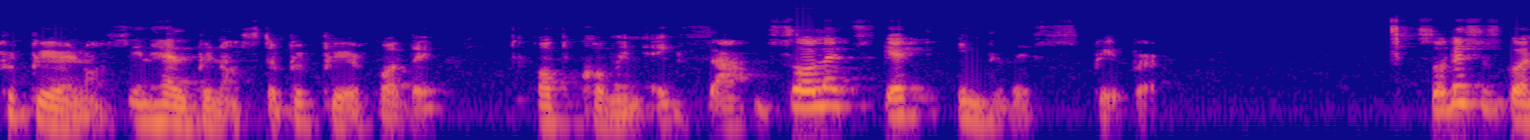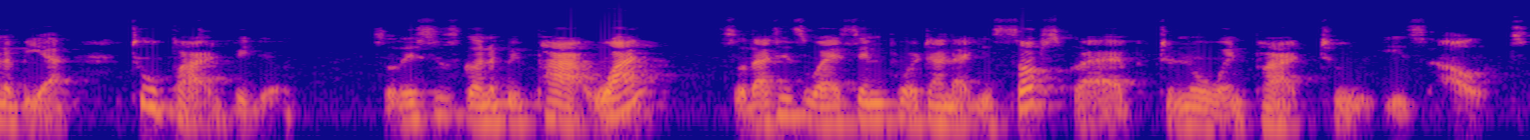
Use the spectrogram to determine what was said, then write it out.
preparing us, in helping us to prepare for the upcoming exam. So let's get into this paper. So this is going to be a two-part video. So this is going to be part one so that is why it's important that you subscribe to know when part two is out.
